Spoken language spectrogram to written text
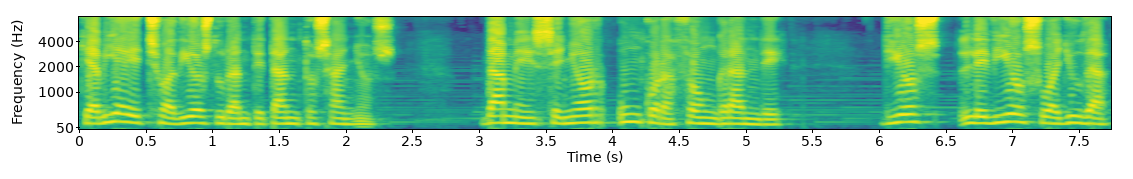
que había hecho a Dios durante tantos años. Dame, Señor, un corazón grande. Dios le dio su ayuda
